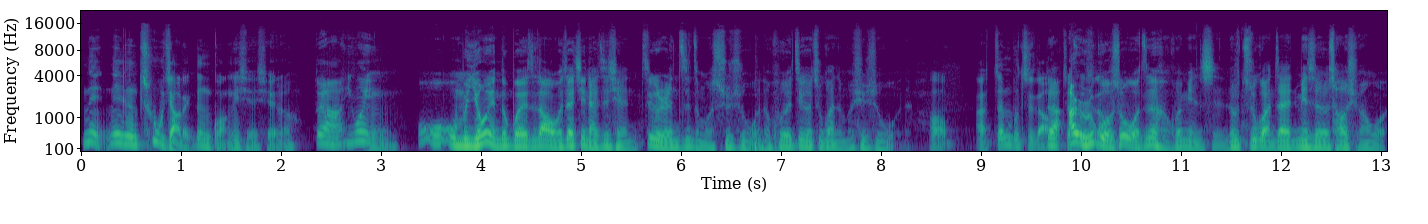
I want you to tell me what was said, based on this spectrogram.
那那个触角得更广一些些了。对啊，因为嗯，我我我们永远都不会知道我在进来之前，这个人是怎么叙述我的，或者这个主管怎么叙述我的。好啊，真不知道。对啊，啊，真不知道如果说我真的很会面试，主管在面试的时候超喜欢我，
